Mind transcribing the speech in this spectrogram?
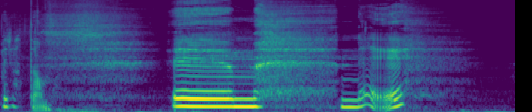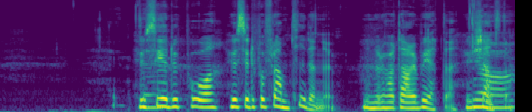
berätta om? Ehm, nej. Hur ser du på, hur ser du på framtiden nu? Nu när du har ett arbete, hur känns det?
